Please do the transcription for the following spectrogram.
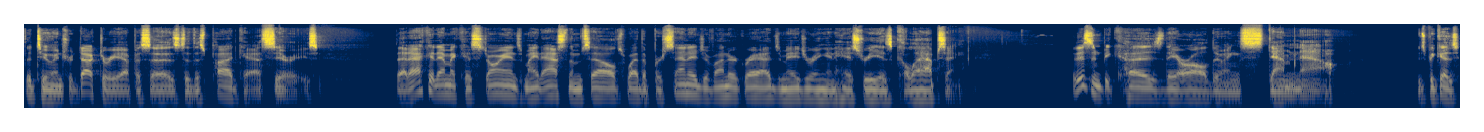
the two introductory episodes to this podcast series. That academic historians might ask themselves why the percentage of undergrads majoring in history is collapsing. It isn't because they are all doing STEM now. It's because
